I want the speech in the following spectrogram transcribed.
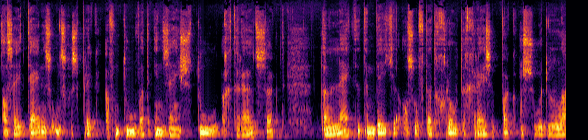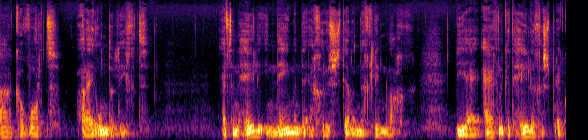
Als hij tijdens ons gesprek af en toe wat in zijn stoel achteruit zakt, dan lijkt het een beetje alsof dat grote grijze pak een soort laken wordt waar hij onder ligt. Hij heeft een hele innemende en geruststellende glimlach, die hij eigenlijk het hele gesprek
